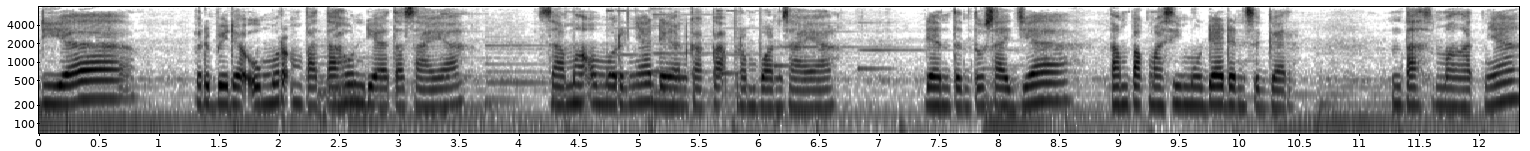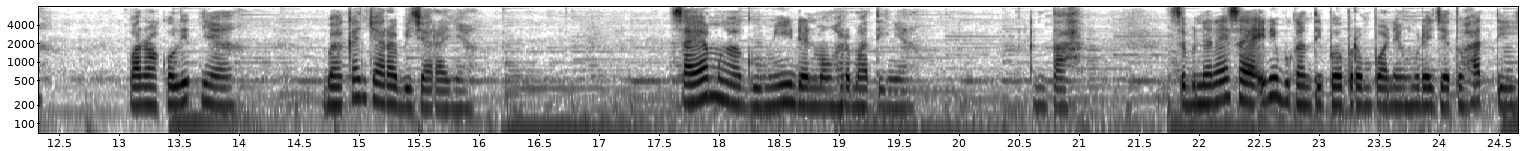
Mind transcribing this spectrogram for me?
Dia berbeda umur 4 tahun di atas saya, sama umurnya dengan kakak perempuan saya, dan tentu saja tampak masih muda dan segar entah semangatnya, warna kulitnya, bahkan cara bicaranya. Saya mengagumi dan menghormatinya. Entah, sebenarnya saya ini bukan tipe perempuan yang mudah jatuh hati,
